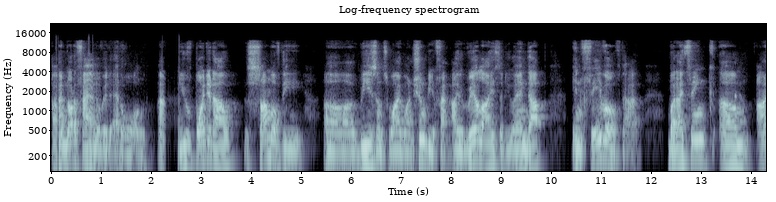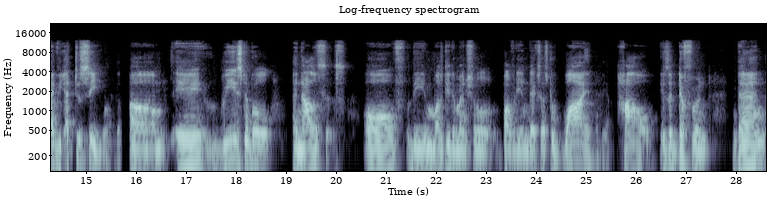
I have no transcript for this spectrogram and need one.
i'm not a fan of it at all you've pointed out some of the uh, reasons why one shouldn't be a fan i realize that you end up in favor of that. But I think um, I've yet to see um, a reasonable analysis of the multidimensional poverty index as to why, how is it different than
